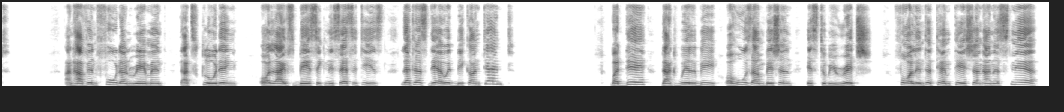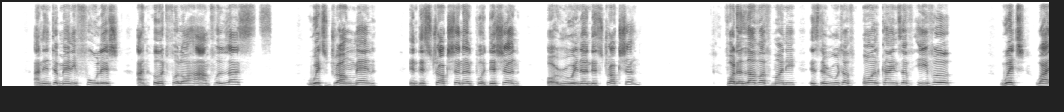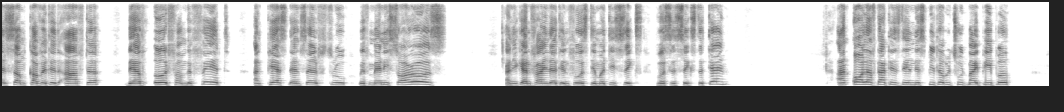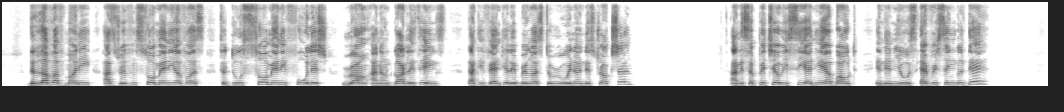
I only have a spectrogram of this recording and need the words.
And having food and raiment, that's clothing or life's basic necessities, let us therewith be content. But they that will be, or whose ambition is to be rich, fall into temptation and a snare, and into many foolish and hurtful or harmful lusts, which drown men in destruction and perdition, or ruin and destruction. For the love of money is the root of all kinds of evil, which, while some coveted after, they have erred from the faith and pierced themselves through with many sorrows. And you can find that in 1 Timothy 6, verses 6 to 10. And all of that is the indisputable truth, my people. The love of money has driven so many of us to do so many foolish, wrong, and ungodly things that eventually bring us to ruin and destruction. And it's a picture we see and hear about in the news every single day.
